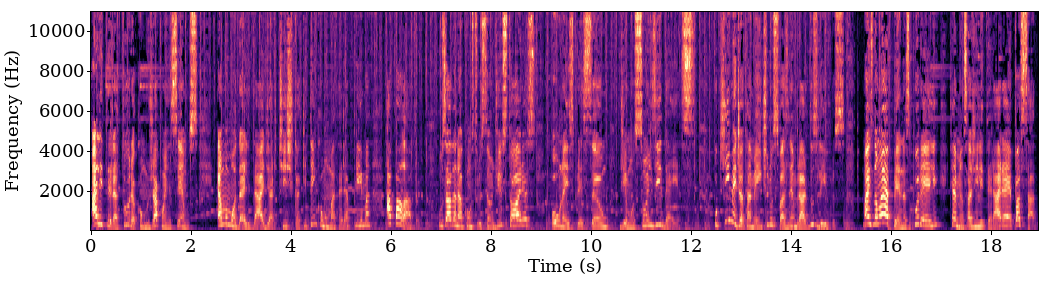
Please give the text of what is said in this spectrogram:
A literatura, como já conhecemos, é uma modalidade artística que tem como matéria-prima a palavra, usada na construção de histórias ou na expressão de emoções e ideias. O que imediatamente nos faz lembrar dos livros. Mas não é apenas por ele que a mensagem literária é passada.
